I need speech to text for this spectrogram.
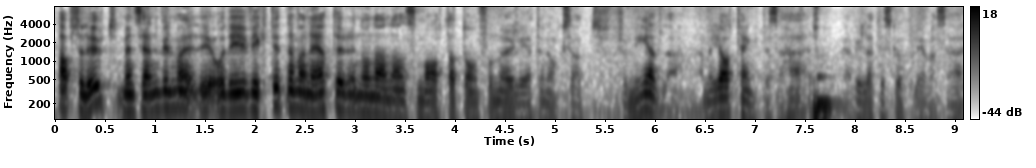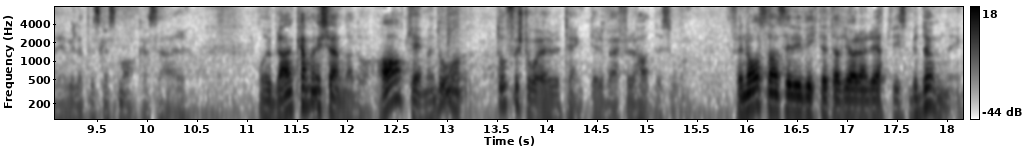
Absolut, men sen vill man, och det är ju viktigt när man äter någon annans mat att de får möjligheten också att förmedla. men jag tänkte så här, jag vill att det ska upplevas så här, jag vill att det ska smaka så här. Och ibland kan man ju känna då, ja okej, okay, men då, då förstår jag hur du tänker, varför du hade så. För någonstans är det viktigt att göra en rättvis bedömning.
